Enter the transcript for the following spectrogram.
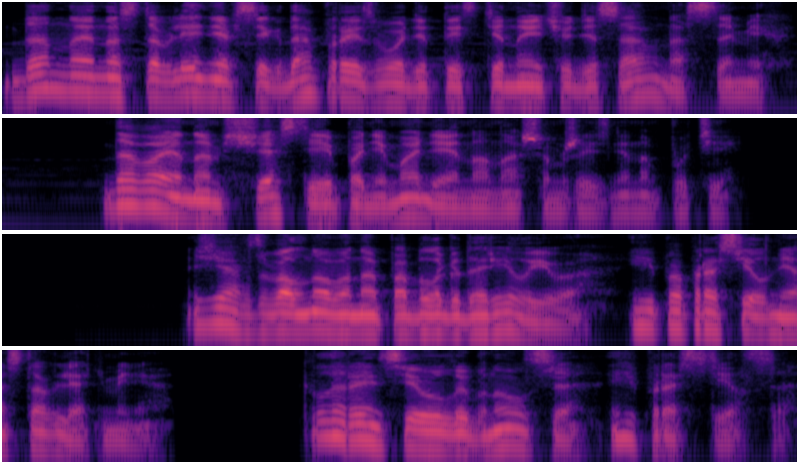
Данное наставление всегда производит истинные чудеса в нас самих, давая нам счастье и понимание на нашем жизненном пути. Я взволнованно поблагодарил его и попросил не оставлять меня. Клоренси улыбнулся и простился.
